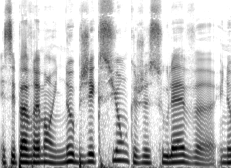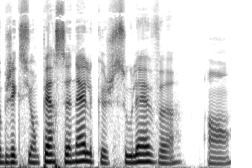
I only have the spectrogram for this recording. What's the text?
Et c'est pas vraiment une objection que je soulève, euh, une objection personnelle que je soulève euh, en,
